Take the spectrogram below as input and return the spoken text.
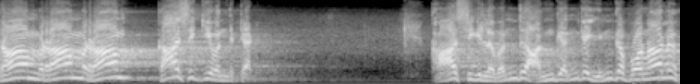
ராம் ராம் ராம் காசிக்கு வந்துட்டார் காசியில வந்து அங்கங்க எங்க போனாலும்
